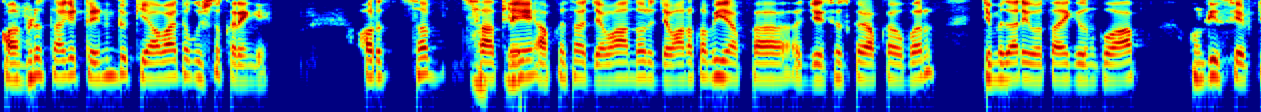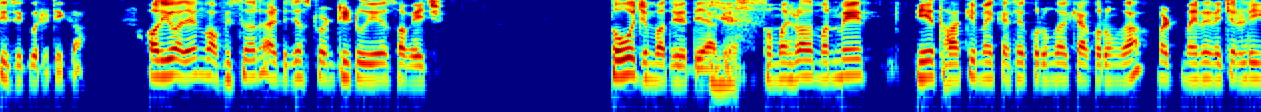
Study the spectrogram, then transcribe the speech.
कॉन्फिडेंस था कि ट्रेनिंग तो किया हुआ है तो कुछ तो करेंगे। और सब साथ ओके में आपके साथ जवान और जवानों का भी आपका जेसीएस का आपका ऊपर ज़िम्मेदारी होता है कि उनको आप उनकी सेफ्टी सिक्योरिटी का। और you are young officer at just twenty two years of age तो वो ज़िम्मेदारी दिया गया। यस तो मेरा मन में ये था कि मैं कैसे करूँगा क्या करूँगा बट मैंने नेचुरली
